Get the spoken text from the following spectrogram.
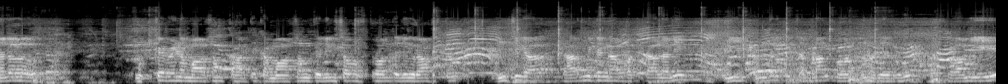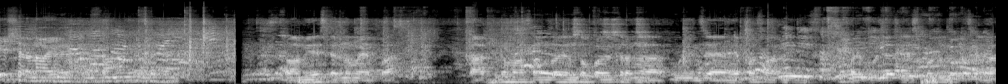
నెలలో ముఖ్యమైన మాసం కార్తీక మాసం తెలుగు సంవత్సరాలు తెలుగు రాష్ట్రం మంచిగా ధార్మికంగా బతకాలని ఈ అందరికీ చెప్పడానికి కోరుకున్న దేవుడు స్వామి ఏ శరణాయ స్వామి శరణమయ్యప్ప కార్తీక మాసంలో ఎంతో పవిత్రంగా పూజించే అయ్యప్ప స్వామి పూజ చేసుకోవడం చాలా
